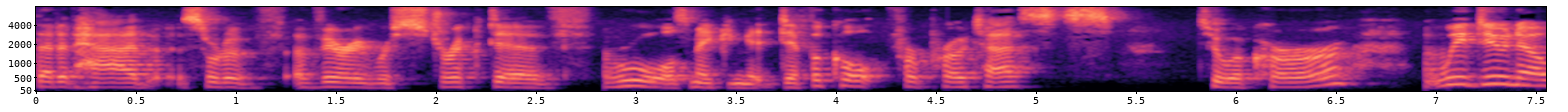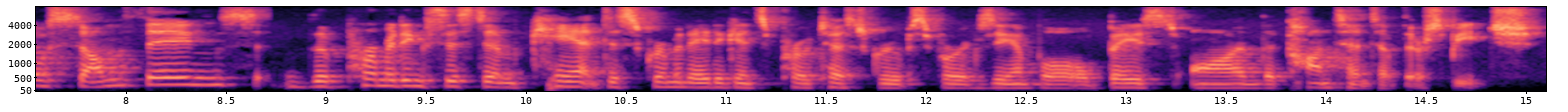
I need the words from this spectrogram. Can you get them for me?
that have had sort of a very restrictive rules, making it difficult for protests to occur. We do know some things. The permitting system can't discriminate against protest groups, for example, based on the content of their speech.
